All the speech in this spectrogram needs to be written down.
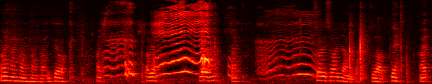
はいはいはい。はい。はい行くよはい。食べようはい座り座りじゃんと。座って。はい。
